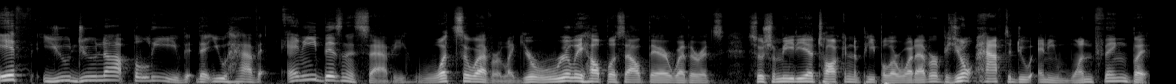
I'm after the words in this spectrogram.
If you do not believe that you have any business savvy whatsoever, like you're really helpless out there, whether it's social media, talking to people, or whatever, because you don't have to do any one thing, but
